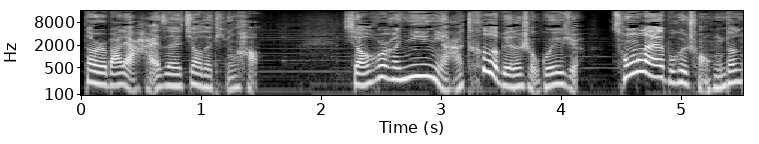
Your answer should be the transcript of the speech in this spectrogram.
倒是把俩孩子教的挺好。小慧和妮妮啊特别的守规矩，从来不会闯红灯。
